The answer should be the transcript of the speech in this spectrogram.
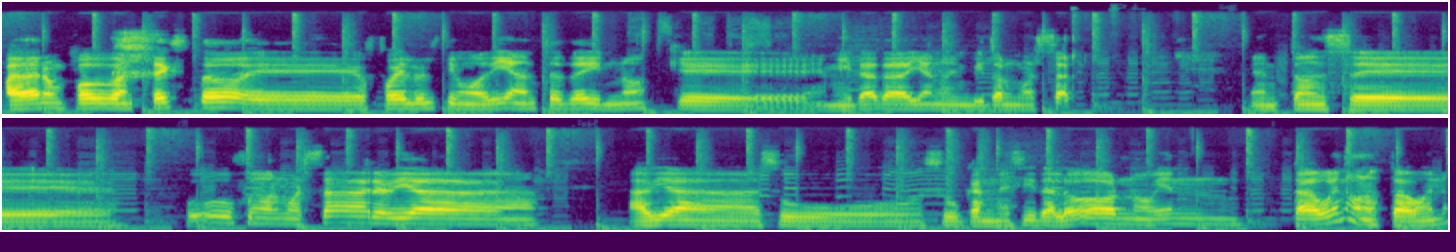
para dar un poco de contexto, eh, fue el último día antes de irnos que mi tata ya nos invitó a almorzar. Entonces, uh, fuimos a almorzar, había había su, su carnecita al horno, bien. ¿Estaba bueno o no estaba bueno?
